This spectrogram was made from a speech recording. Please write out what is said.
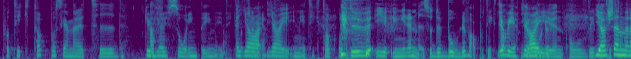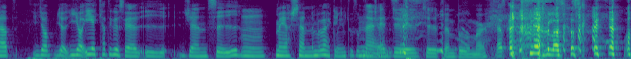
på TikTok på senare tid. Gud, Aff- jag är så inte inne i TikTok Jag, jag. jag är inne i TikTok och du är ju yngre än mig så du borde vara på TikTok. Jag vet, jag jag borde. är ju en oldie på Jag TikTok. känner att jag, jag, jag är kategoriserad i Gen Z Mm. men jag känner mig verkligen inte som en Nej, Gen Z. du är typ en boomer. Jag nej, förlåt jag skojar bara.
